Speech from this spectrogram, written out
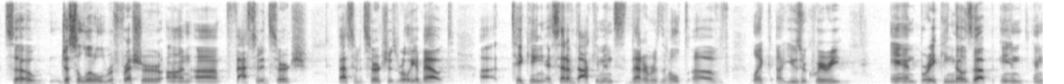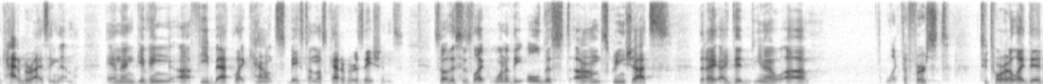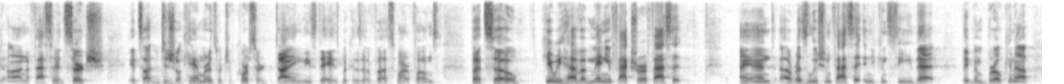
So just a little refresher on uh, faceted search. Faceted search is really about uh, taking a set of documents that are a result of like a user query and breaking those up in, and categorizing them and then giving uh, feedback like counts based on those categorizations. So this is like one of the oldest um, screenshots that I, I, did, you know, uh, like the first tutorial I did on a faceted search. It's on digital cameras, which of course are dying these days because of uh, smartphones. But so here we have a manufacturer facet and a resolution facet, and you can see that they've been broken up,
